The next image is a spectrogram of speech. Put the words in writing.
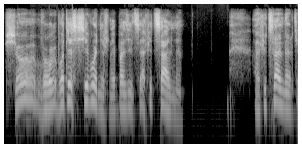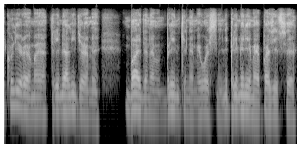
все, вот если сегодняшняя позиция официально официально артикулируемая тремя лидерами Байденом, Блинкиным и Остином непримиримая позиция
